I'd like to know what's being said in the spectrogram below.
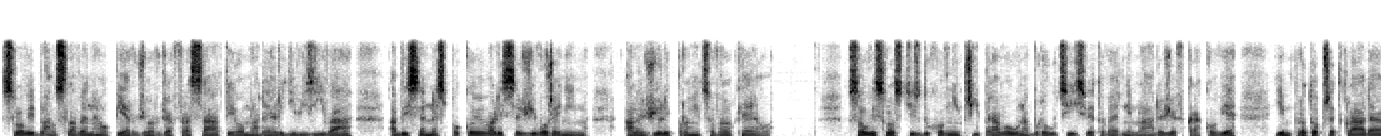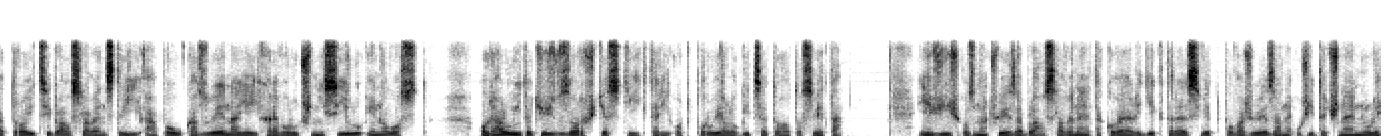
slovy blahoslaveného Pierre Georgia Frasátyho mladé lidi vyzývá, aby se nespokojovali se živořením, ale žili pro něco velkého. V souvislosti s duchovní přípravou na budoucí Světové dny mládeže v Krakově jim proto předkládá trojici blahoslavenství a poukazuje na jejich revoluční sílu i novost. Odhalují totiž vzor štěstí, který odporuje logice tohoto světa – Ježíš označuje za blahoslavené takové lidi, které svět považuje za neužitečné nuly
